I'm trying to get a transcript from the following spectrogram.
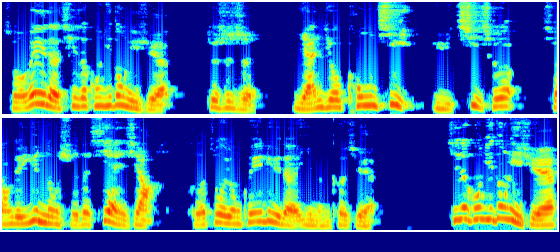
所谓的汽车空气动力学，就是指研究空气与汽车相对运动时的现象和作用规律的一门科学。汽车空气动力学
